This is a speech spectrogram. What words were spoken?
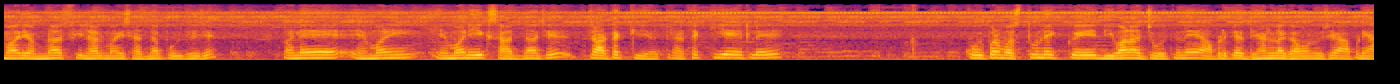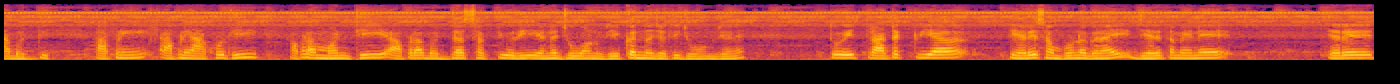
મારી હમણાં જ ફિલહાલ મારી સાધના પૂરી થઈ છે. અને એમાંની એમાંની એક સાધના છે ત્રાટકીય ત્રાટકીય એટલે કોઈપણ વસ્તુને કોઈ દીવાના જ્યોતને આપણે ત્યાં ધ્યાન લગાવવાનું છે. આપણે આ બધી, આપણી આપણી આંખોથી, આપણા મનથી, આપણા બધા શક્તિઓથી એને જોવાનું છે. એક જ નજરથી જોવાનું છે એને. તો એ ત્રાટક ક્રિયા ત્યારે સંપૂર્ણ ગણાય, જ્યારે તમે એને ત્યારે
